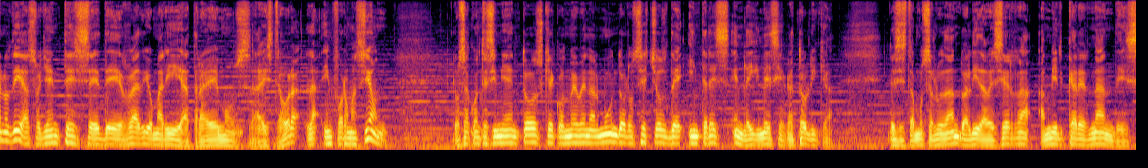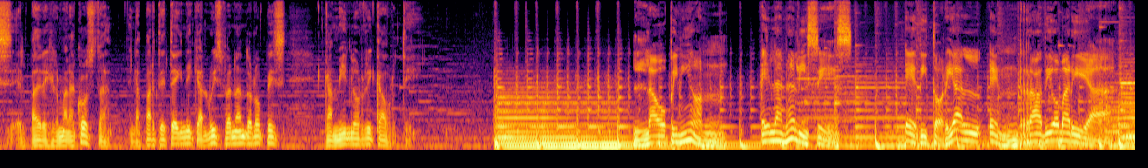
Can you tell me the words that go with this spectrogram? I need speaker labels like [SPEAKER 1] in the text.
[SPEAKER 1] Buenos días, oyentes eh, de Radio María. Traemos a esta hora la información, los acontecimientos que conmueven al mundo, los hechos de interés en la Iglesia Católica. Les estamos saludando a Lida Becerra, a Mircar Hernández, el padre Germán Acosta, en la parte técnica Luis Fernando López, Camilo Ricaurte.
[SPEAKER 2] La opinión, el análisis, editorial en Radio María.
